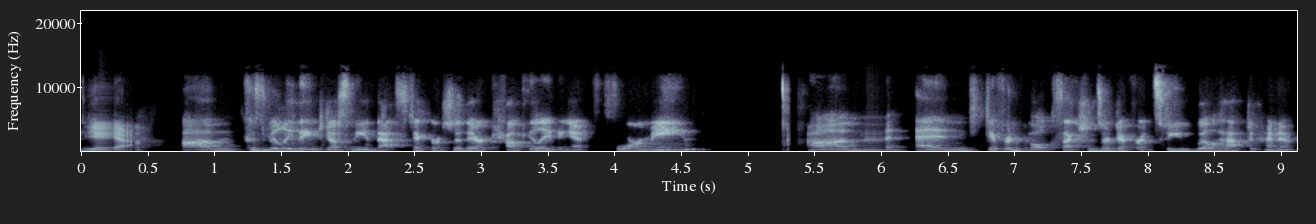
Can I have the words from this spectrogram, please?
Yeah. Um, because really they just need that sticker. So they're calculating it for me. Um, and different bulk sections are different. So you will have to kind of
